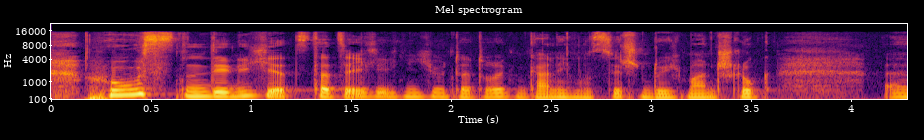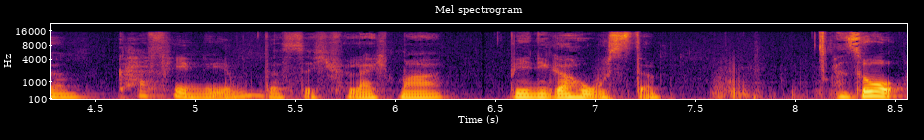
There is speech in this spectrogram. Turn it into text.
Husten, den ich jetzt tatsächlich nicht unterdrücken kann. Ich muss zwischendurch mal einen Schluck äh, Kaffee nehmen, dass ich vielleicht mal weniger huste. So,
